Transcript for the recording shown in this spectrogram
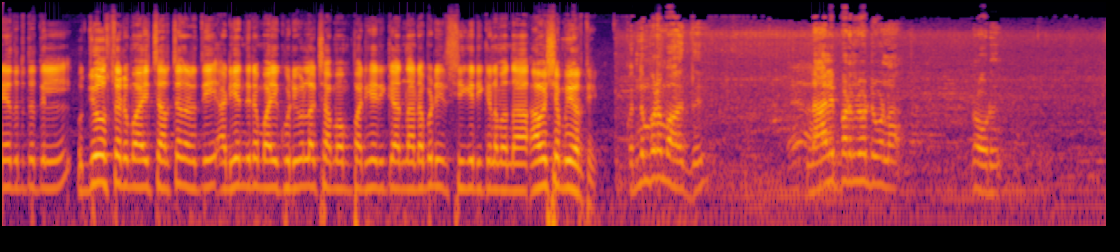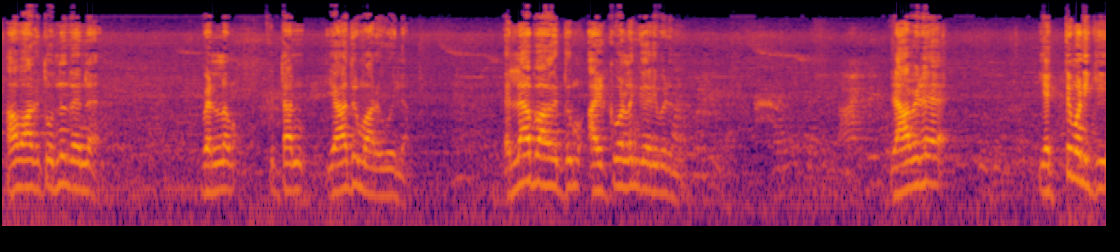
നേതൃത്വത്തിൽ ഉദ്യോഗസ്ഥരുമായി ചർച്ച നടത്തി അടിയന്തിരമായി കുടിവെള്ളക്ഷാമം പരിഹരിക്കാൻ നടപടി സ്വീകരിക്കണമെന്ന ആവശ്യമുയർത്തി. കുന്നമ്പുറം ഭാഗത്ത് നാലിപ്പടലോട്ട് പോണ റോഡ് ആ ഭാഗത്തൊന്നും തന്നെ വെള്ളം കിട്ടാൻ യാതൊരു മാർഗവുമില്ല എല്ലാ ഭാഗത്തും അഴുക്കുവെള്ളം കയറി വരുന്നു. രാവിലെ എട്ട് മണിക്ക്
